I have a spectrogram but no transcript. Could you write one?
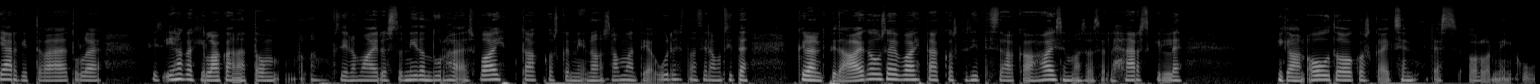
järkittävää ja tulee Siis ihan kaikki lakanat on siinä maidossa, niitä on turha edes vaihtaa, koska ne on saman tien uudestaan siinä, mutta sitten kyllä nyt pitää aika usein vaihtaa, koska sitten se alkaa haisemaan sellaiselle härskille, mikä on outoa, koska eikö se nyt pitäisi olla niin kuin,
